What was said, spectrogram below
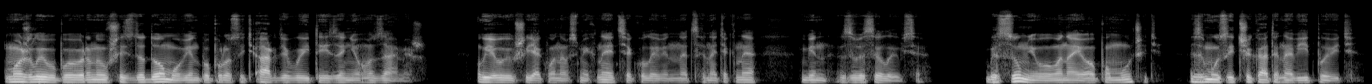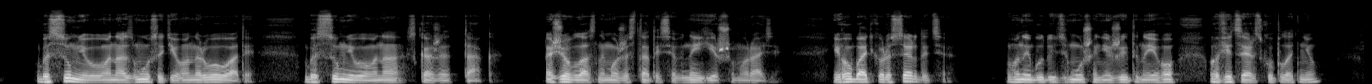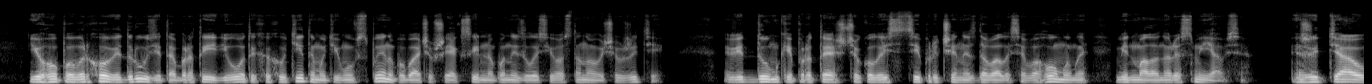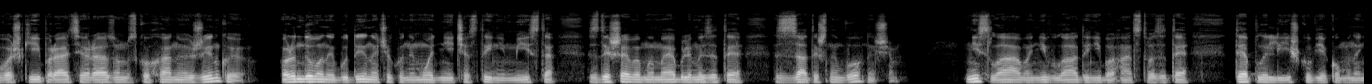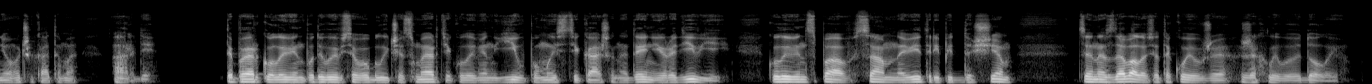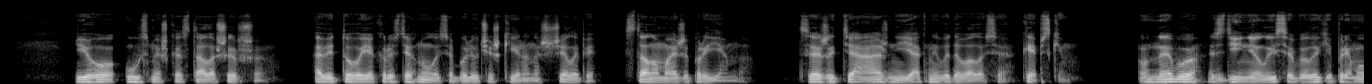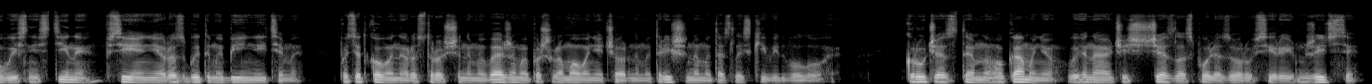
Можливо, повернувшись додому, він попросить Арді вийти за нього заміж. Уявивши, як вона всміхнеться, коли він на це натякне, він звеселився. Без сумніву, вона його помучить, змусить чекати на відповідь. Без сумніву, вона змусить його нервувати. Без сумніву, вона скаже так. А що, власне, може статися в найгіршому разі? Його батько розсердиться, вони будуть змушені жити на його офіцерську платню. Його поверхові друзі та брати ідіоти хихотітимуть йому в спину, побачивши, як сильно понизилось його становище в житті. Від думки про те, що колись ці причини здавалися вагомими, він мало не розсміявся. Життя у важкій праці разом з коханою жінкою, орендований будиночок у немодній частині міста з дешевими меблями, зате з затишним вогнищем. Ні слави, ні влади, ні багатства, зате тепле ліжко, в якому на нього чекатиме Арді. Тепер, коли він подивився в обличчя смерті, коли він їв по мисці каші на день і радів їй, коли він спав сам на вітрі під дощем, це не здавалося такою вже жахливою долею. Його усмішка стала ширшою, а від того, як розтягнулася болюча шкіра на щелепі, стало майже приємно. Це життя аж ніяк не видавалося кепським. У небо здійнялися великі прямовисні стіни, всіяні розбитими бійницями, поцятковані розтрощеними вежами, пошрамовані чорними тріщинами та слизькі від вологи. Круча з темного каменю, вигинаючись, щезла з поля зору в сірій мжичці,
